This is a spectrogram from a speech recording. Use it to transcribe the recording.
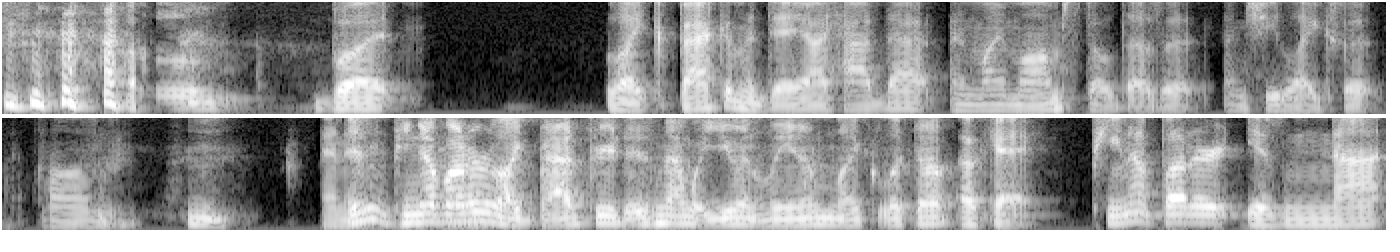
um, but like back in the day, I had that, and my mom still does it, and she likes it. Um, Hmm. and Isn't peanut butter was- like bad for you? Isn't that what you and Liam like looked up? Okay, peanut butter is not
